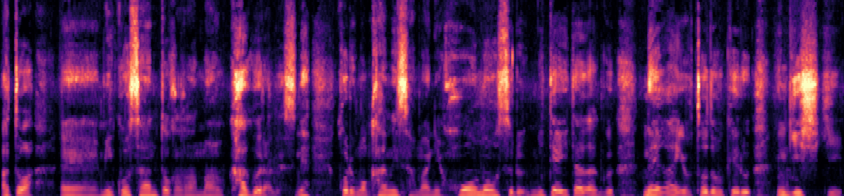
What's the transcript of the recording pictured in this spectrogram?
あとは、えー、巫女さんとかが舞う神楽ですね。これも神様に奉納する見ていただく願いを届ける儀式、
